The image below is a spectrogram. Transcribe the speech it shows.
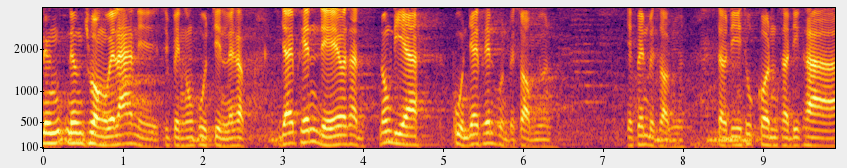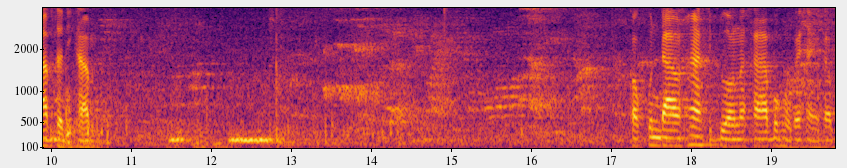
หนึ่งหนึ่งช่วงเวลานี่สิเป็นของครูจินเลยครับยายเพ้นเดว่าท่านน้องเดียผุ่นยายเพ้นผุ่นไปสอบอยู่ยายเพ้นไปสอบอยู่สวัสดีทุกคนสวัสดีครับ สวัสดีครับ ขอบคุณดาว 50 ดวงนะครับบุหูไปให้ครับ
